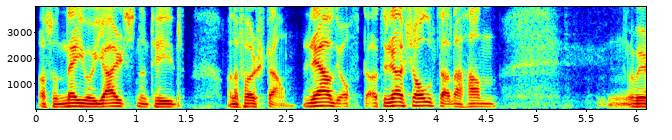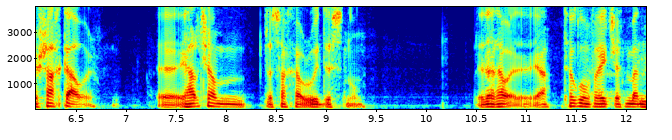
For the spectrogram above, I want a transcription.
alltså nej och Jarlsen till the first down. Rally ofta att det är skolt att han vill schacka över. Eh jag har ju det schacka över i det. Det där ja, tog hon för hitchet men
